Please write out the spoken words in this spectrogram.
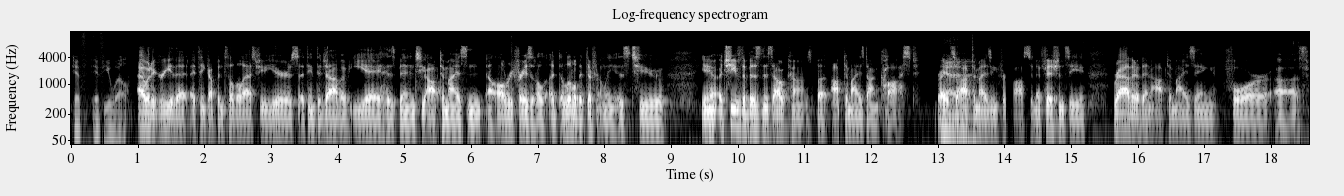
if if you will. I would agree that I think up until the last few years, I think the job of EA has been to optimize, and I'll rephrase it a, a little bit differently, is to you know achieve the business outcomes, but optimized on cost right? Yeah. So optimizing for cost and efficiency rather than optimizing for uh, th-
